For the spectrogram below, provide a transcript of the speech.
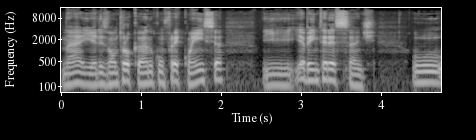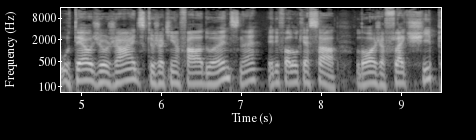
né? E eles vão trocando com frequência e, e é bem interessante. O, o Theo Georgides, que eu já tinha falado antes, né? Ele falou que essa loja flagship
